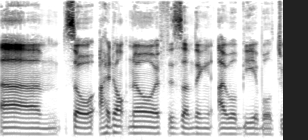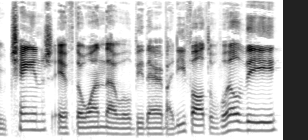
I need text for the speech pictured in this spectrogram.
Um, so I don't know if this is something I will be able to change. If the one that will be there by default will be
